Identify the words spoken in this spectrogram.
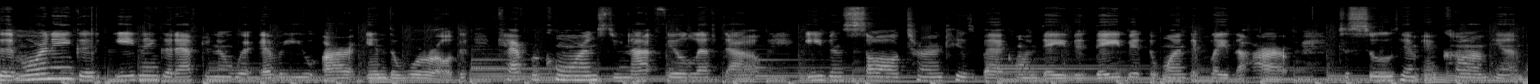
Good morning, good evening, good afternoon, wherever you are in the world. Capricorns do not feel left out. Even Saul turned his back on David. David, the one that played the harp to soothe him and calm him.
